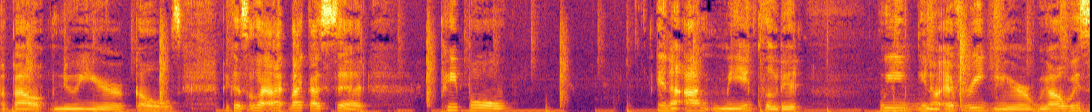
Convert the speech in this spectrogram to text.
about New Year goals because, like, like I said, people, and I, me included, we, you know, every year we always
